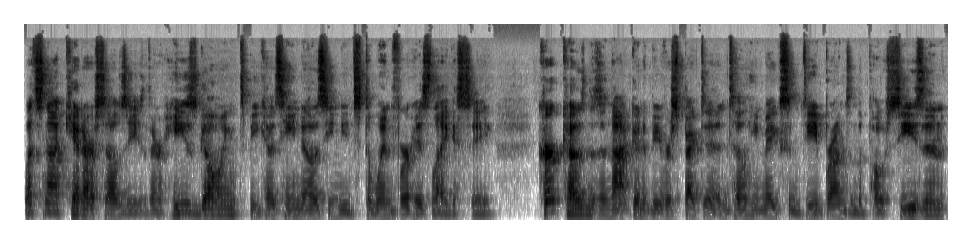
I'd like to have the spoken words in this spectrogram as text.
Let's not kid ourselves either. He's going to because he knows he needs to win for his legacy. Kirk Cousins is not going to be respected until he makes some deep runs in the postseason.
